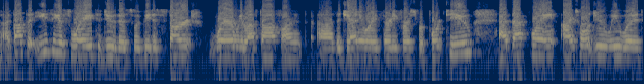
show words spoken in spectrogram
I thought the easiest way to do this would be to start where we left off on uh, the January 31st report to you. At that point, I told you we would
